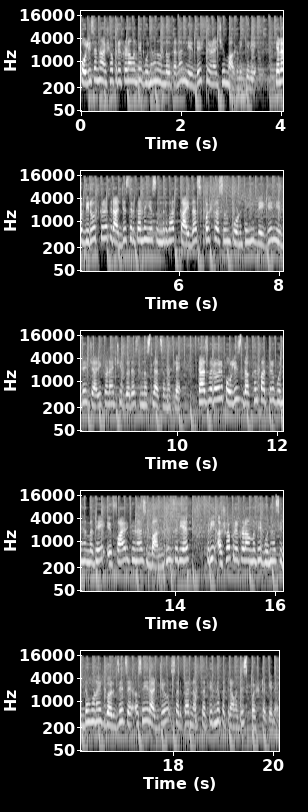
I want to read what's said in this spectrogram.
पोलिसांना अशा प्रकरणामध्ये गुन्हा नोंदवताना निर्देश देण्याची मागणी केली आहे. याला विरोध करत राज्य सरकारनं या संदर्भात कायदा स्पष्ट असून कोणतेही वेगळे निर्देश जारी करण्याची गरज नसल्याचं म्हटलंय. त्याचबरोबर पोलीस दखलपात्र गुन्ह्यांमध्ये एफ आय आर घेण्यास बांधील जरी आहेत तरी अशा प्रकरणामध्ये गुन्हा सिद्ध होणं गरजेचं आहे असंही राज्य सरकारनं प्रतिज्ञापत्रामध्ये स्पष्ट केलंय.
